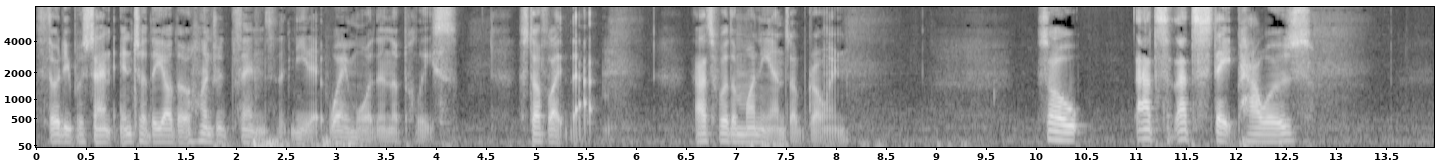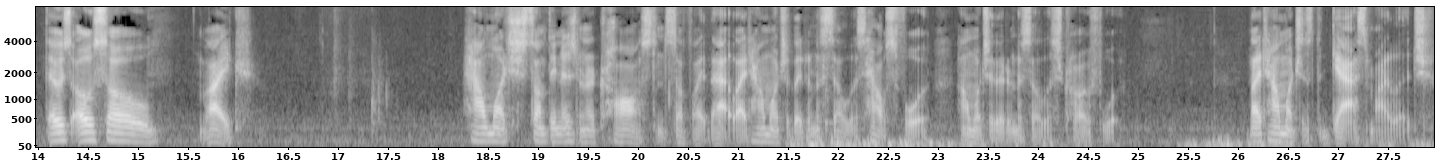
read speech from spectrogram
30% into the other 100 things that need it way more than the police. Stuff like that. That's where the money ends up going. So that's that's state powers. There's also like how much something is going to cost and stuff like that. Like, how much are they going to sell this house for? How much are they going to sell this car for? Like, how much is the gas mileage?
